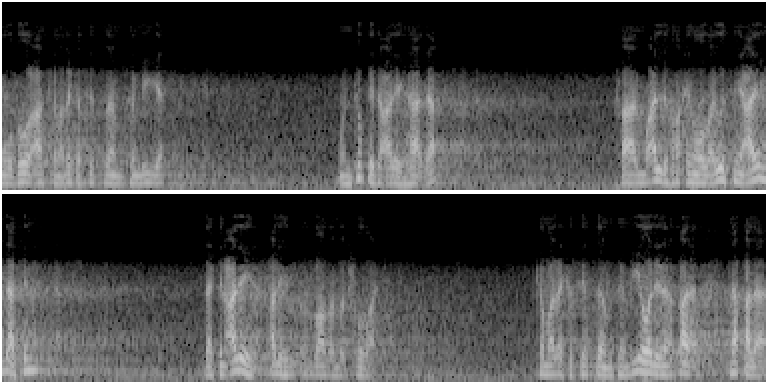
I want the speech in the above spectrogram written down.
موضوعة كما ذكر في ابن تيميه وانتقد عليه هذا فالمؤلف رحمه الله يثني عليه لكن لكن عليه عليه بعض الملحوظات كما ذكر شيخ ابن تيميه ولذا نقل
